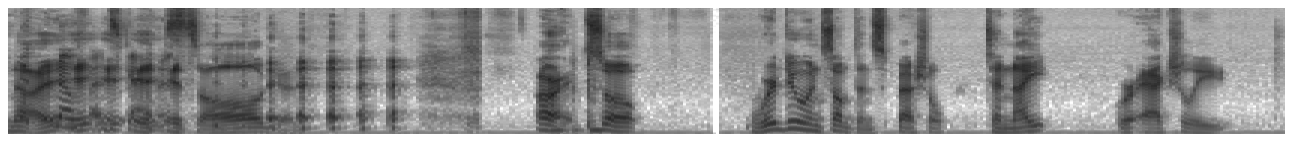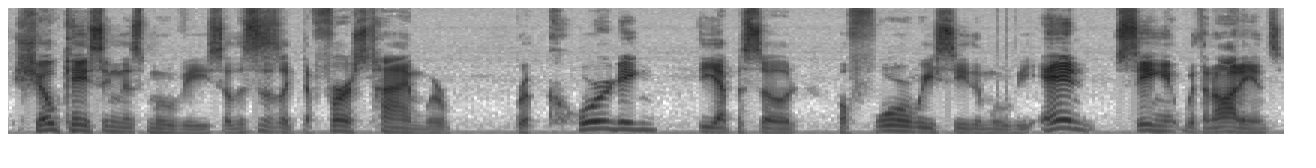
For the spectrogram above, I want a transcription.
No, no it- offense, it- it's all good. all right, so we're doing something special tonight. We're actually showcasing this movie. So this is like the first time we're recording the episode before we see the movie and seeing it with an audience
